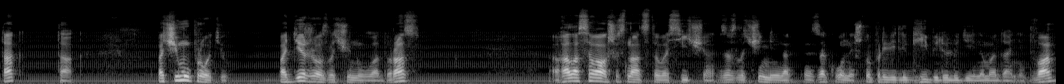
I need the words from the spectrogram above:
Так? Так. Почему против? Поддерживал злочинную владу. Раз. Голосовал 16 січня за злочинные законы, что привели к гибели людей на Майдане. Два.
